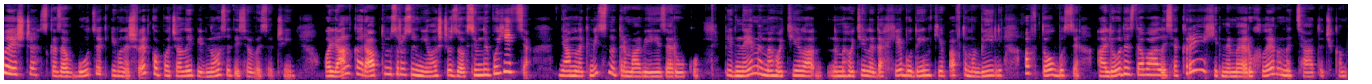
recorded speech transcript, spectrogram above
вище, сказав буцик, і вони швидко почали підноситися в височинь. Олянка раптом зрозуміла, що зовсім не боїться. Нямлик міцно тримав її за руку. Під ними миготіли дахи будинків, автомобілі, автобуси, а люди здавалися крихітними рухливими цяточками.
